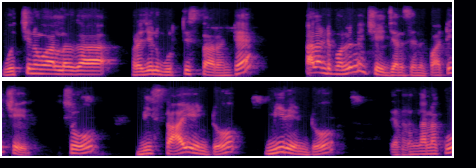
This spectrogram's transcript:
వచ్చిన వాళ్ళగా ప్రజలు గుర్తిస్తారంటే అలాంటి పనులు మేము చేయదు జనసేన పార్టీ చేయదు. సో మీ స్థాయి ఏంటో మీరేంటో తెలంగాణకు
